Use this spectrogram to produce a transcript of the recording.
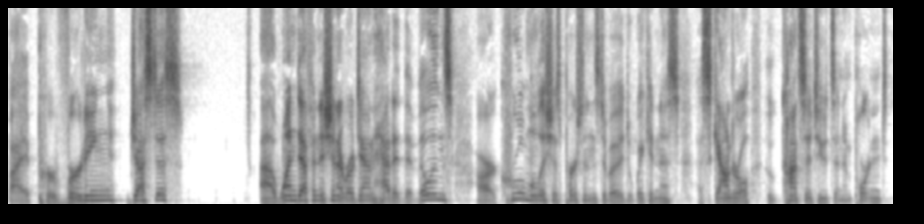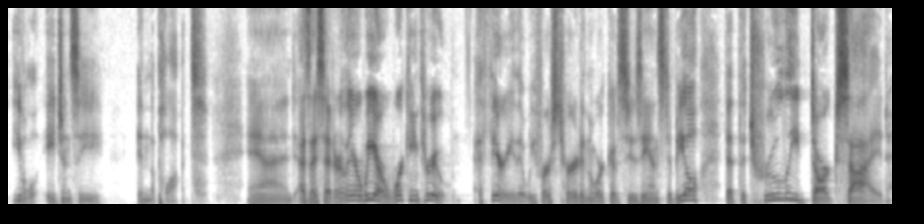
by perverting justice. Uh, one definition I wrote down had it that villains are cruel, malicious persons devoted to wickedness, a scoundrel who constitutes an important evil agency in the plot. And as I said earlier, we are working through a theory that we first heard in the work of Suzanne Stabile that the truly dark side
